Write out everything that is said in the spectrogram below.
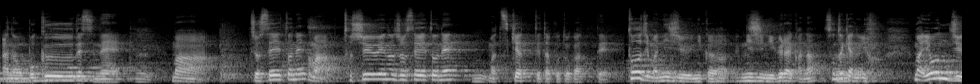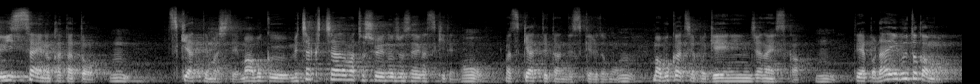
あの僕ですね、まあ女性とね、まあ、年上の女性とね、うん。まあ、付き合ってたことがあって当時まあ22か、22ぐらいかな？その時あの、まあ、41歳の方とうん。付き合ってまして、まあ、僕めちゃくちゃまあ年上の女性が好きでまあ、付き合ってたんですけれども、うん。まあ、僕たちやっぱ芸人じゃないですか。うん。でやっぱライブとかも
